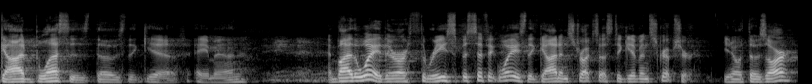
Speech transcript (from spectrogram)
God blesses those that give. Amen. Amen. And by the way, there are three specific ways that God instructs us to give in Scripture. You know what those are?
